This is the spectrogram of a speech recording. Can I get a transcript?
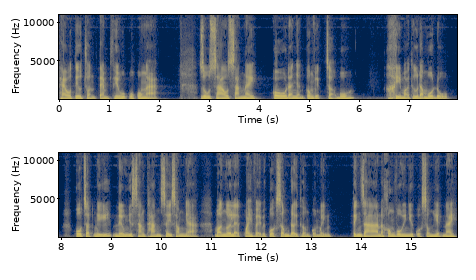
Theo tiêu chuẩn tem phiếu của cô Ngà Dù sao, sáng nay Cô đã nhận công việc chợ búa. Khi mọi thứ đã mua đủ, Cô chợt nghĩ nếu như sang tháng xây xong nhà, Mọi người lại quay về với cuộc sống đời thường của mình. Tính ra nó không vui như cuộc sống hiện nay.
